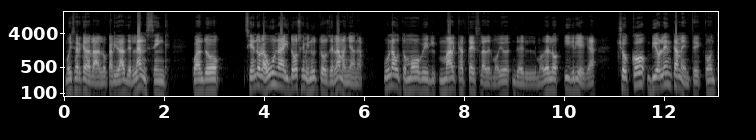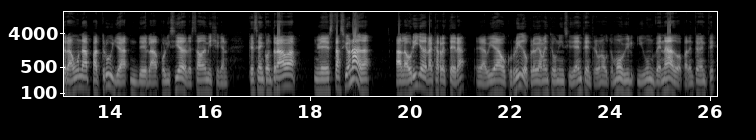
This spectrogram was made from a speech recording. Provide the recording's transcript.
muy cerca de la localidad de Lansing, cuando, siendo la 1 y 12 minutos de la mañana, un automóvil marca Tesla del modelo, del modelo Y chocó violentamente contra una patrulla de la policía del estado de Michigan que se encontraba eh, estacionada a la orilla de la carretera. Eh, había ocurrido previamente un incidente entre un automóvil y un venado, aparentemente,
